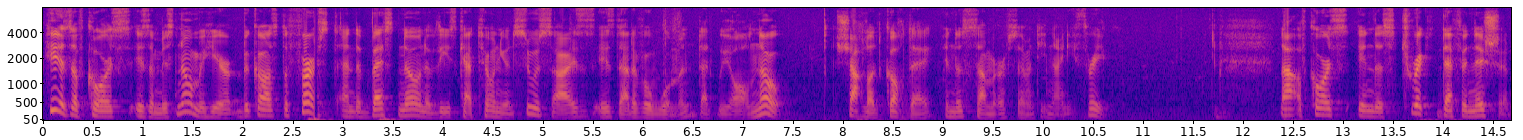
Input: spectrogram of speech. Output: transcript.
His, of course, is a misnomer here because the first and the best known of these Catonian suicides is that of a woman that we all know, Charlotte Corday, in the summer of 1793. Now, of course, in the strict definition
